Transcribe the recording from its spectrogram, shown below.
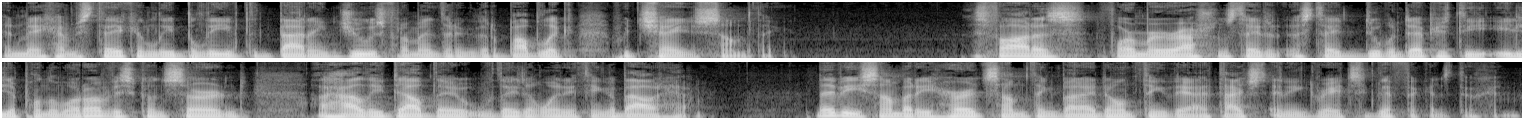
and may have mistakenly believed that banning Jews from entering the Republic would change something. As far as former Russian State, State Duma deputy Ilya Ponomarev is concerned, I highly doubt they, they know anything about him. Maybe somebody heard something, but I don't think they attached any great significance to him.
